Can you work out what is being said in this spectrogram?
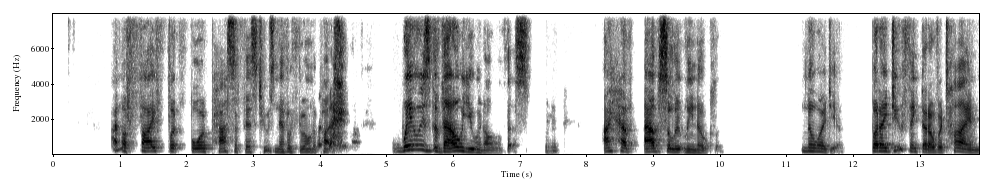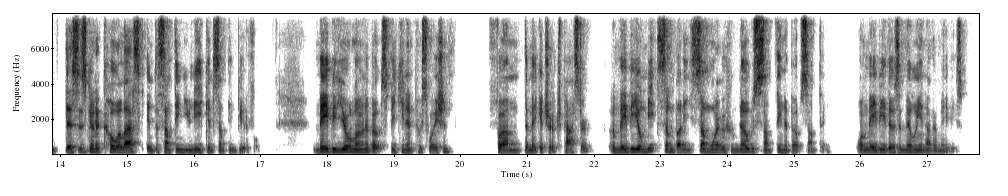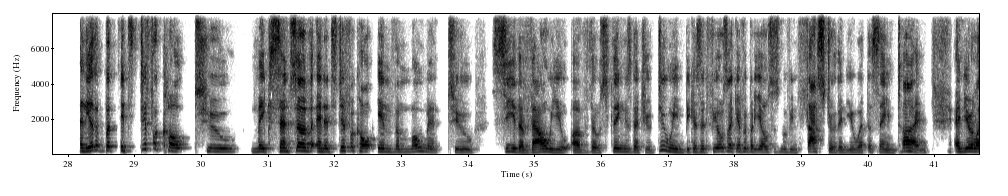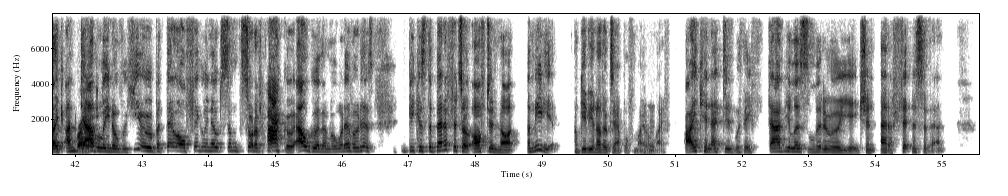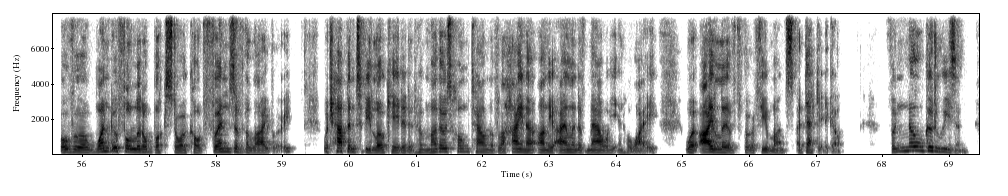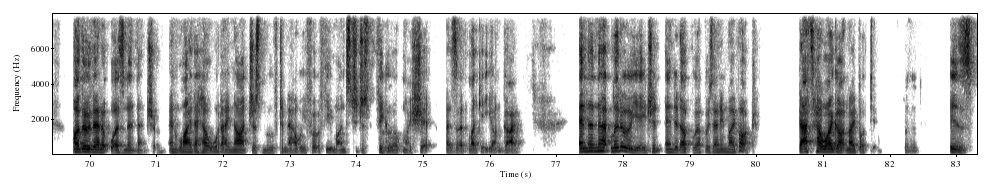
I'm a five foot four pacifist who's never thrown a punch. Where is the value in all of this? Mm-hmm. I have absolutely no clue. No idea. But I do think that over time, this is going to coalesce into something unique and something beautiful. Maybe you'll learn about speaking and persuasion from the megachurch pastor, or maybe you'll meet somebody somewhere who knows something about something, or maybe there's a million other maybes. And the other, but it's difficult to make sense of, and it's difficult in the moment to see the value of those things that you're doing because it feels like everybody else is moving faster than you at the same time. And you're like, I'm right. dabbling over here, but they're all figuring out some sort of hack or algorithm or whatever it is, because the benefits are often not immediate. I'll give you another example from my mm-hmm. own life. I connected with a fabulous literary agent at a fitness event over a wonderful little bookstore called Friends of the Library which happened to be located in her mother's hometown of Lahaina on the island of Maui in Hawaii, where I lived for a few months a decade ago. For no good reason other than it was an adventure. And why the hell would I not just move to Maui for a few months to just figure mm-hmm. out my shit as a like a young guy? And then that literary agent ended up representing my book. That's how I got my book deal. Mm-hmm. Is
